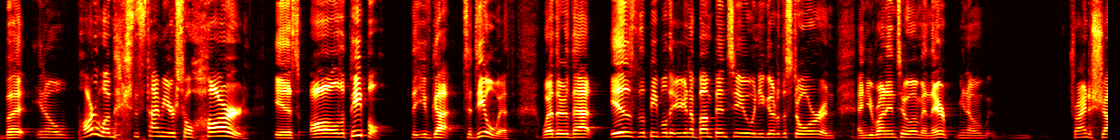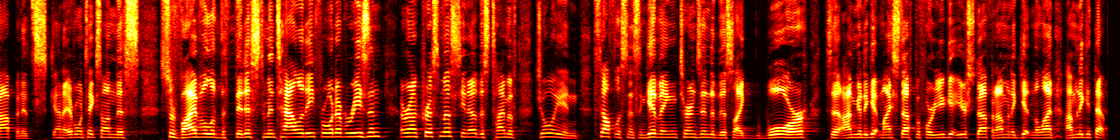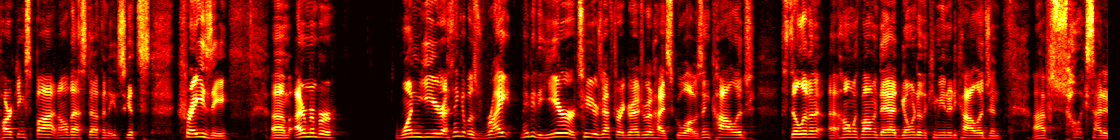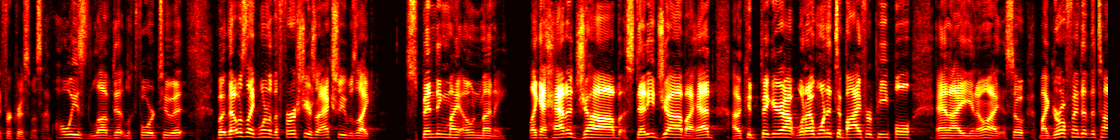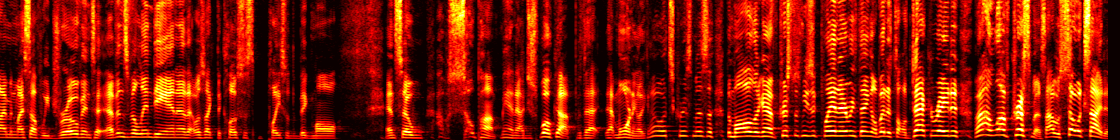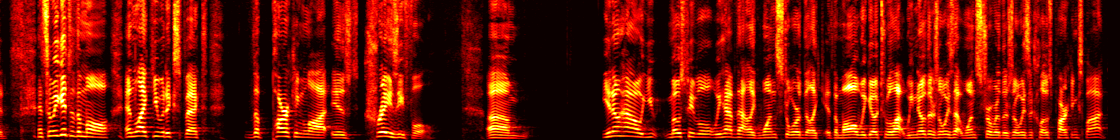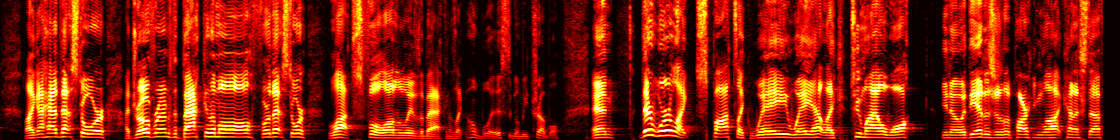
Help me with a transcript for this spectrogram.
But, you know, part of what makes this time of year so hard is all the people that you've got to deal with. Whether that is the people that you're going to bump into when you go to the store and, and you run into them and they're, you know, trying to shop, and it's kind of everyone takes on this survival of the fittest mentality for whatever reason around Christmas. You know, this time of joy and selflessness and giving turns into this like war to I'm going to get my stuff before you get your stuff, and I'm going to get in the line, I'm going to get that parking spot and all that stuff, and it just gets crazy. Um, I remember one year, I think it was right, maybe the year or two years after I graduated high school, I was in college still living at home with mom and dad, going to the community college, and I'm so excited for Christmas. I've always loved it, looked forward to it. But that was like one of the first years I actually was like spending my own money. Like I had a job, a steady job. I had I could figure out what I wanted to buy for people and I, you know, I so my girlfriend at the time and myself we drove into Evansville, Indiana. That was like the closest place with a big mall. And so I was so pumped. Man, I just woke up that, that morning, like, oh, it's Christmas. The mall, they're going to have Christmas music playing and everything. I'll bet it's all decorated. I love Christmas. I was so excited. And so we get to the mall, and like you would expect, the parking lot is crazy full. Um, you know how you most people we have that like one store that like at the mall we go to a lot we know there's always that one store where there's always a closed parking spot like i had that store i drove around to the back of the mall for that store lots full all the way to the back and i was like oh boy this is going to be trouble and there were like spots like way way out like two mile walk you know at the edges of the parking lot kind of stuff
